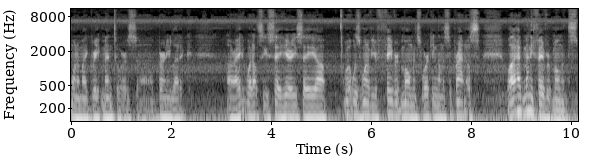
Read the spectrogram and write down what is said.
one of my great mentors, uh, Bernie Leduc. All right, what else do you say here? You say, what was one of your favorite moments working on The Sopranos? Well, I had many favorite moments.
